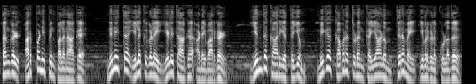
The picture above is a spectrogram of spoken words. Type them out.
தங்கள் அர்ப்பணிப்பின் பலனாக நினைத்த இலக்குகளை எளிதாக அடைவார்கள். எந்த காரியத்தையும் மிக கவனத்துடன் கையாளும் திறமை இவர்களுக்குள்ளது.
